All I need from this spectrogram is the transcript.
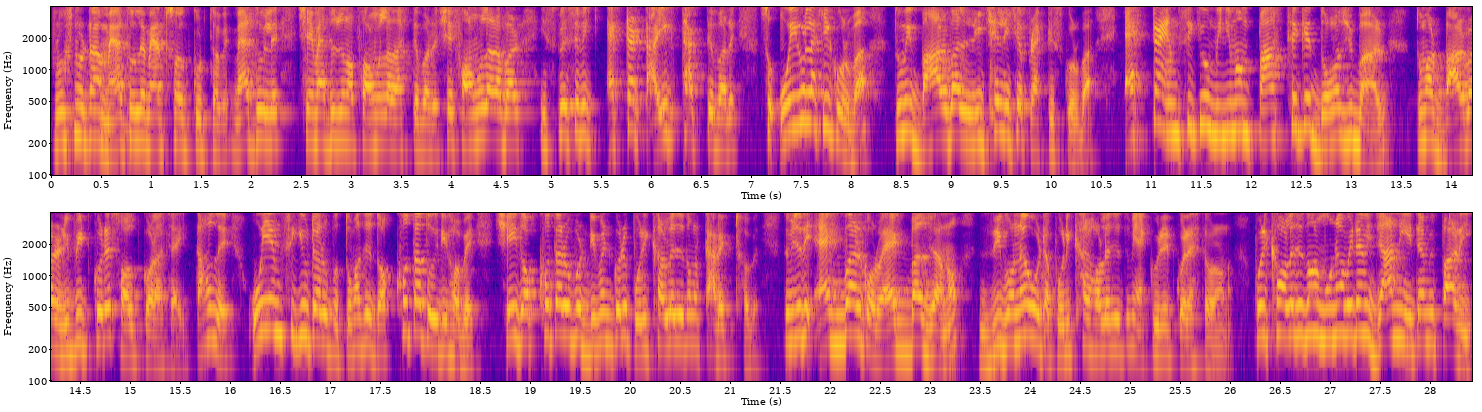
প্রশ্নটা ম্যাথ হলে ম্যাথ সলভ করতে হবে। ম্যাথ হলে সেই ম্যাথের জন্য ফর্মুলা লাগতে পারে। সেই ফর্মুলার আবার স্পেসিফিক একটা টাইপ থাকতে পারে। সো ওইগুলা কি করবা? তুমি বারবার লিখে লিখে প্র্যাকটিস করবা। একটা এমসিকিউ মিনিমাম পাঁচ থেকে দশ বার তোমার বারবার রিপিট করে সলভ করা চাই। তাহলে ওই এমসিকিউটার উপর তোমার যে দক্ষতা তৈরি হবে, সেই দক্ষতার উপর ডিপেন্ড করে পরীক্ষার হলে যে তোমার কারেক্ট হবে। তুমি যদি একবার করো, একবার জানো, জীবনেও ওটা পরীক্ষার হলে যে তুমি অ্যাকুরেট করে আসতে পারো না। পরীক্ষা হলে যে তোমার মনে হবে এটা আমি জানি, এটা আমি পারি।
